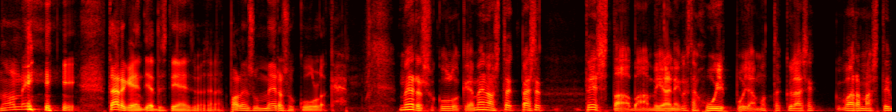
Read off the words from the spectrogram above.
No niin, tärkein tietysti ensimmäisenä, että paljon sun Mersu kulkee. Mersu kulkee. Mä en ole sitä päässyt testaamaan vielä niin sitä huippuja, mutta kyllä se varmasti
